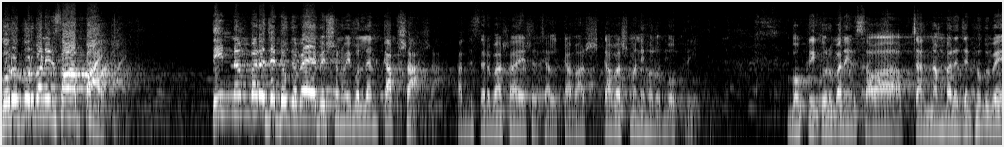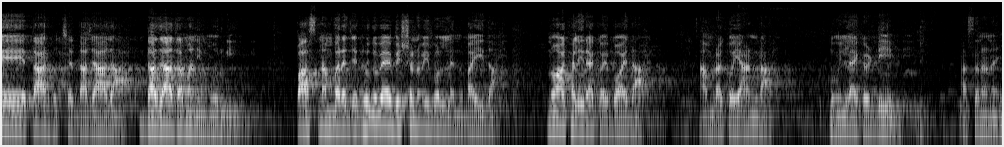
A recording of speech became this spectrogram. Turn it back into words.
গরু কুরবানির সওয়াব পায়। তিন নম্বরে যে ঢুকবে বিশ্বনবী বললেন কাপসা হাদিসের ভাষায় এসেছে আল কাবাস কাবাস মানে হলো বকরি। বকরি কুরবানির সওয়াব চার নম্বরে যে ঢুকবে তার হচ্ছে দাজাজা। দাজাজা মানে মুরগি। পাঁচ নম্বরে যে ঢুকবে বিশ্বনবী বললেন বাইদা। নোয়াখালীরা কয় বয়দা আমরা কই আন্ডা। কুমিল্লায় কই ডিম। আছে না নাই?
